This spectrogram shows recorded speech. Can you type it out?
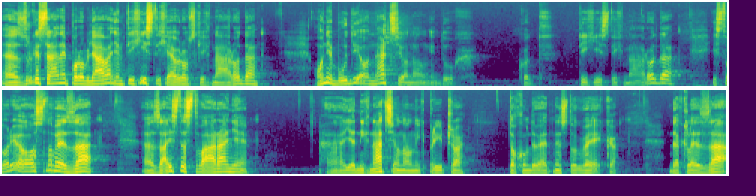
S druge strane, porobljavanjem tih istih evropskih naroda, on je budio nacionalni duh kod tih istih naroda i stvorio osnove za zaista stvaranje jednih nacionalnih priča tokom 19. veka. Dakle, za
